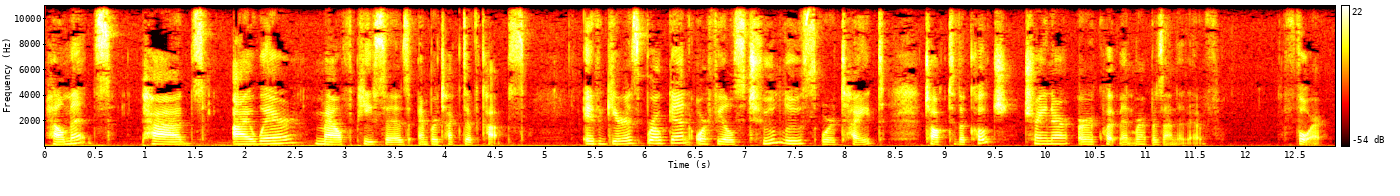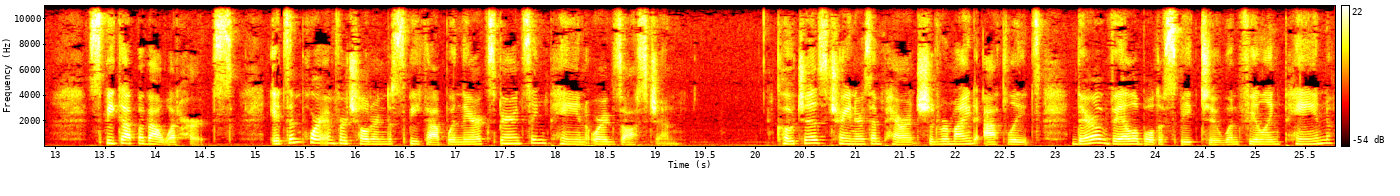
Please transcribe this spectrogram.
helmets, pads, eyewear, mouthpieces, and protective cups. If gear is broken or feels too loose or tight, talk to the coach, trainer, or equipment representative. 4. Speak up about what hurts. It's important for children to speak up when they're experiencing pain or exhaustion. Coaches, trainers, and parents should remind athletes they're available to speak to when feeling pain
